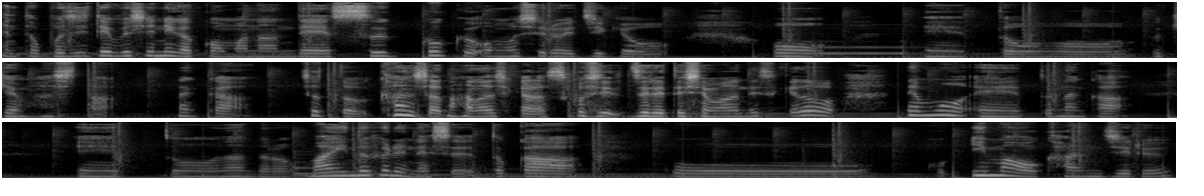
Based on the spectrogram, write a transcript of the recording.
えっと、ポジティブ心理学を学んですっごく面白い授業を、えっと、受けました。なんかちょっと感謝の話から少しずれてしまうんですけどでもえっとなんかえー、っとなんだろうマインドフルネスとかこう今を感じる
